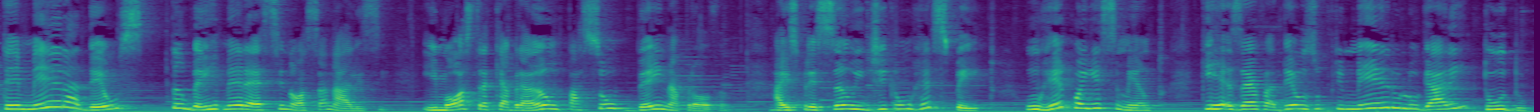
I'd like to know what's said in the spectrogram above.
Temer a Deus também merece nossa análise e mostra que Abraão passou bem na prova. A expressão indica um respeito, um reconhecimento que reserva a Deus o primeiro lugar em tudo,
